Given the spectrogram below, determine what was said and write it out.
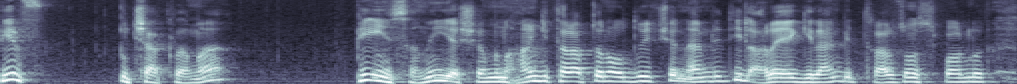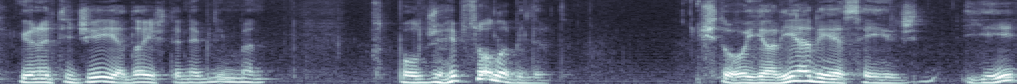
Bir bıçaklama bir insanın yaşamını hangi taraftan olduğu için önemli değil. Araya giren bir Trabzonsporlu yönetici ya da işte ne bileyim ben futbolcu hepsi olabilirdi. İşte o yarı yarıya seyirciyi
